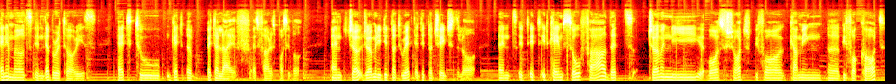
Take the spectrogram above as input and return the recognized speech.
Animals in laboratories had to get a better life as far as possible, and Ger- Germany did not react and did not change the law. And it, it, it came so far that Germany was shot before coming uh, before court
